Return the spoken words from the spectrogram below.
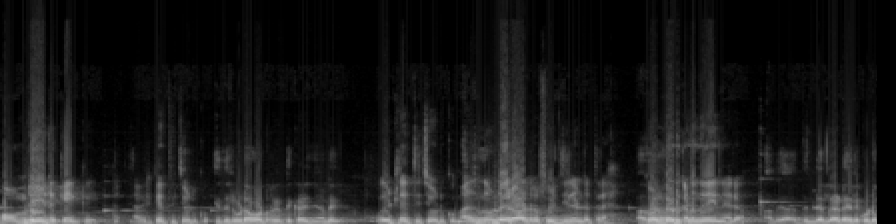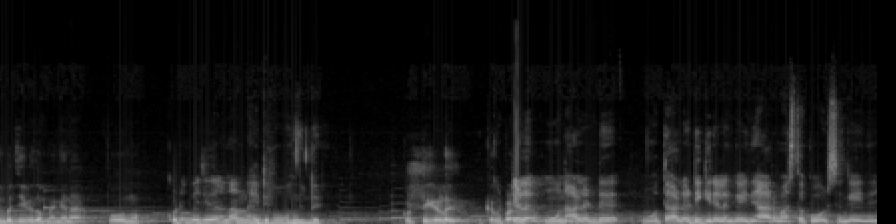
ഹോം മെയ്ഡ് കേക്ക് അവർക്ക് എത്തിച്ചു കൊടുക്കും. ഇതിലൂടെ ഓർഡർ കിട്ടിക്കഴിഞ്ഞാൽ വീട്ടിലെത്തിച്ചു കൊടുക്കും. അതൊന്നുകൊണ്ട് ഒരു ഓർഡർ ഫ്രിഡ്ജിലുണ്ട് അത്ര കൊണ്ടുകൊടുക്കണം എന്ന് വൈകുന്നേരം. അതെ അതിന്റെ ഇടയിൽ കുടുംബജീവിതം എങ്ങനെ പോകുന്നു? കുടുംബജീവിതം നന്നായിട്ട് പോകുന്നുണ്ട്. കുട്ടികൾ കുട്ടികൾ മൂന്നാളുണ്ട്. മൂത്താൾ ഡിഗ്രി എല്ലാം കഴിഞ്ഞ് ആറ് മാസത്തെ കോഴ്സും കഴിഞ്ഞ്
